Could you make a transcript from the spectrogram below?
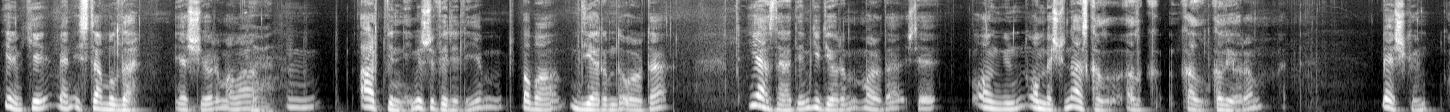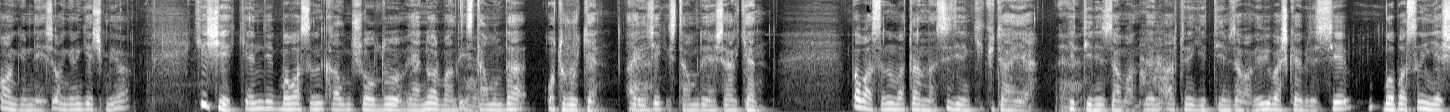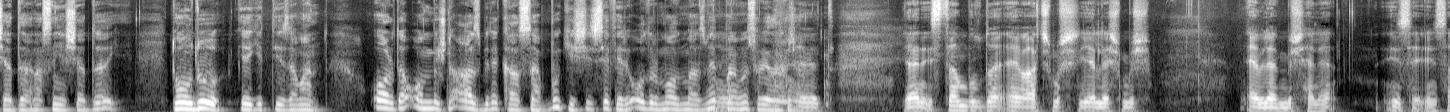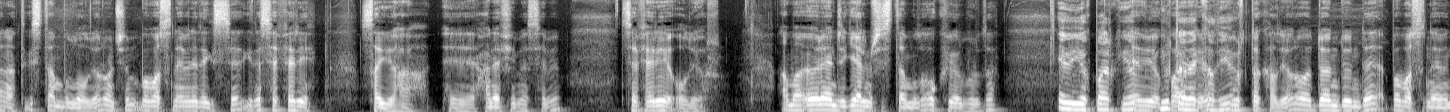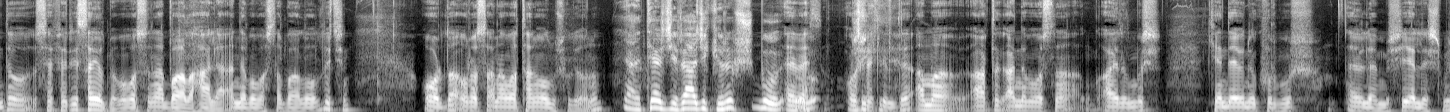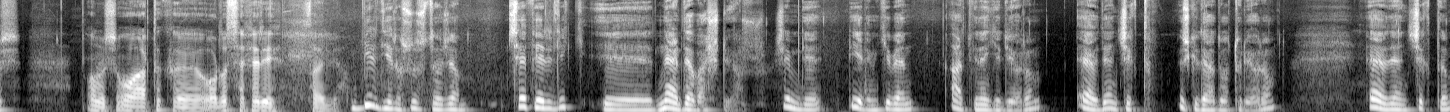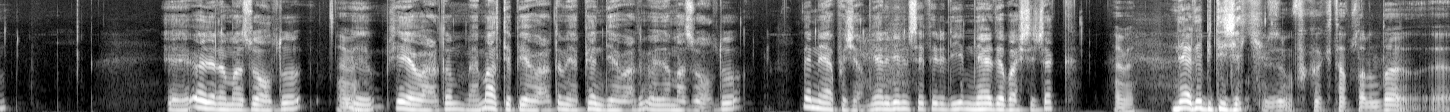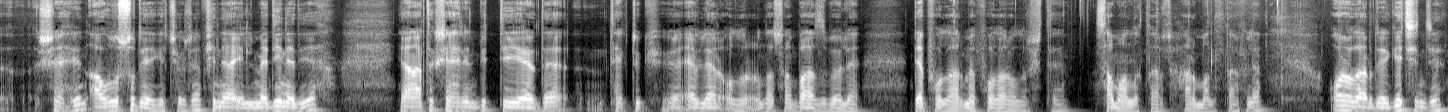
Diyelim ki ben İstanbul'da yaşıyorum ama Evet. m, Artvinliyim, Yusufeli'liyim. Baba diyarım da orada. Yazlara diyeyim gidiyorum orada işte 10 gün 15 gün az kal, al- kal- kalıyorum. 5 gün 10 gün neyse 10 günü geçmiyor. Kişi kendi babasının kalmış olduğu yani normalde İstanbul'da otururken ailecek İstanbul'da yaşarken babasının vatanına siz diyelim ki Kütahya'ya Evet. gittiğiniz zaman ben Artvin'e gittiğim zaman ve bir başka birisi babasının yaşadığı, anasının yaşadığı, doğduğu yere gittiği zaman orada 15 gün az bile kalsa bu kişi seferi olur mu olmaz mı? Hep Evet. bana bunu soruyorlar hocam. evet. Yani İstanbul'da ev açmış, yerleşmiş, evlenmiş hele insan, insan artık İstanbullu oluyor. Onun için babasının evine de gitse yine seferi sayıyor ha, e, Hanefi mezhebi. Seferi oluyor. Ama öğrenci gelmiş İstanbul'a okuyor burada. Evi yok, barkı yok, Evi yok, yurtta da barkı kalıyor. Yurtta kalıyor. O döndüğünde babasının evinde o seferi sayılmıyor. Babasına bağlı hala. Anne babasına bağlı olduğu için orada orası ana vatanı olmuş oluyor onun. Yani tercih, racih görüp şu- bu Evet o o, şekilde. şekilde. ama artık anne babasına ayrılmış, kendi evini kurmuş, evlenmiş, yerleşmiş. Onun için o artık e, orada seferi sayılıyor. Bir diğer husus da hocam seferilik e, nerede başlıyor? Şimdi diyelim ki ben Artvin'e gidiyorum. Evden çıktım. Üsküdar'da oturuyorum. Evden çıktım. E, öğle namazı oldu. Evet. E, şeye vardım. e, Maltepe'ye vardım veya Pendik'e vardım. Öğle namazı oldu. Ve ne yapacağım? Yani benim seferiliğim nerede başlayacak? Evet. Nerede bitecek? Bizim fıkıh kitaplarında e, şehrin avlusu diye geçiyor hocam. Finail Medine diye. Yani artık şehrin bittiği yerde tek tük e, evler olur. Ondan sonra bazı böyle depolar, mepolar olur işte. Samanlıklar, harmanlıklar filan. Oralar diyor geçince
